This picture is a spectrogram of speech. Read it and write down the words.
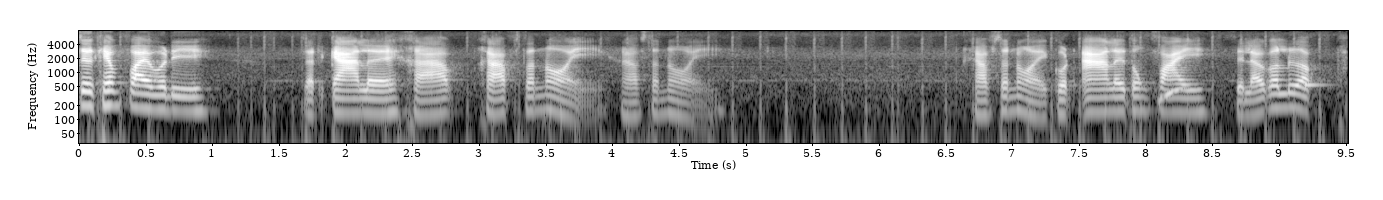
เจอแคมป์ไฟพอดี จัดการเลยครับครับซะหน่อยครับซะหน่อย ครับซะหน่อยกด R เลยตรงไฟ เสร็จแล้วก็เลือกพ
